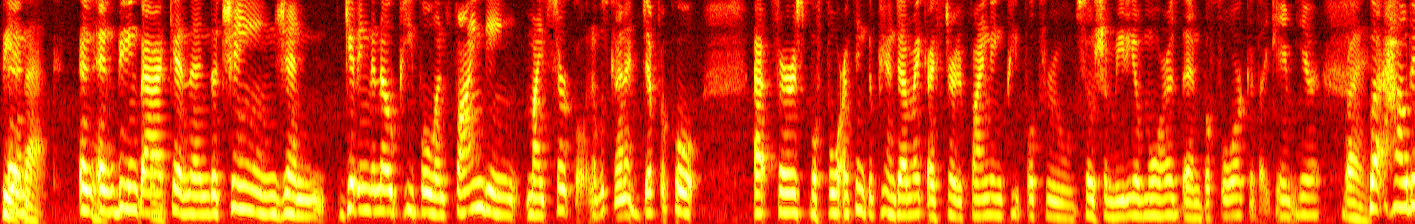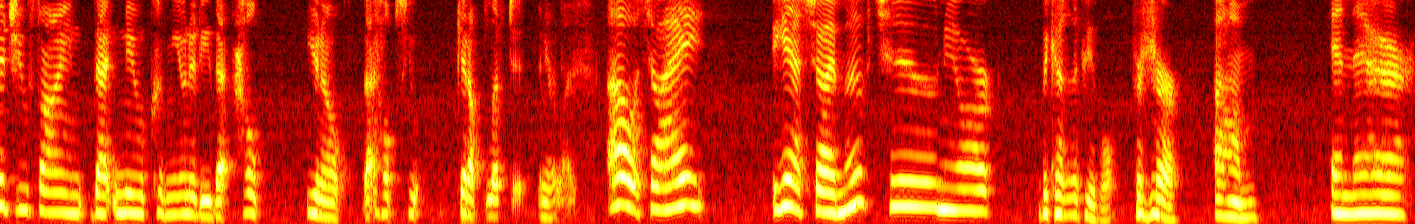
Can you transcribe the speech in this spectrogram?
Be it and- back. and, Yeah. and being back and then the change and getting to know people and finding my circle. And it was kind of difficult at first before I think the pandemic, I started finding people through social media more than before because I came here. Right. But how did you find that new community that help, you know, that helps you get uplifted in your life? Oh, so I, yeah, so I moved to New York because of the people, for Mhm. sure. Um, and they're,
